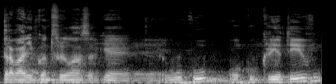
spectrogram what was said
trabalho enquanto freelancer, que é eh, o Cubo, o Cubo Criativo,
